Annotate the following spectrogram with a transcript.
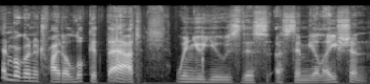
And we're going to try to look at that when you use this uh, simulation.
